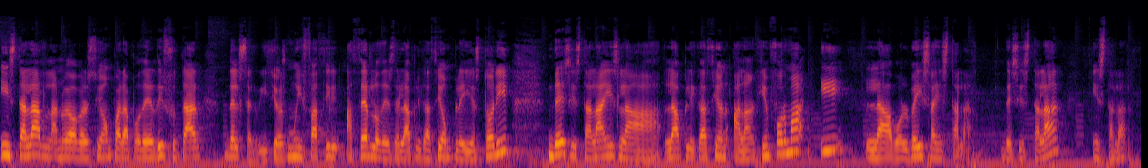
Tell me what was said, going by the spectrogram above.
instalar la nueva versión para poder disfrutar del servicio. Es muy fácil hacerlo desde la aplicación Play Store. Desinstaláis la, la aplicación Alange Informa y la volvéis a instalar. Desinstalar, instalar.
